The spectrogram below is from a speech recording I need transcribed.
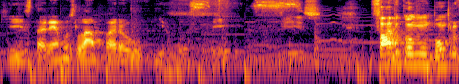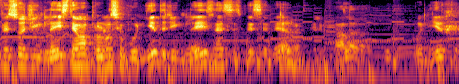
que estaremos lá para ouvir vocês. Isso. Fábio, como um bom professor de inglês, tem uma pronúncia bonita de inglês, né? Vocês perceberam? Ele fala bonito.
